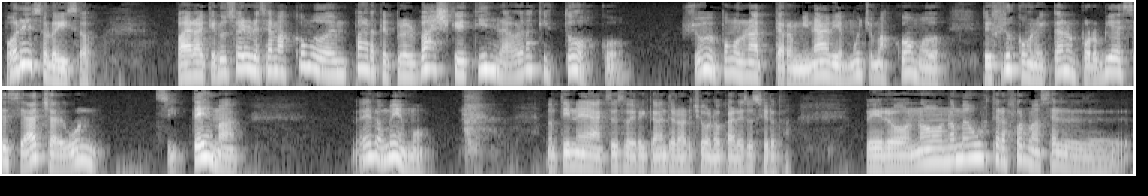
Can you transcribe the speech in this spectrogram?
Por eso lo hizo. Para que el usuario le sea más cómodo en parte, pero el bash que tiene la verdad que es tosco. Yo me pongo en una terminal y es mucho más cómodo. Prefiero conectarme por vía SSH a algún sistema. Es lo mismo. No tiene acceso directamente al archivo local, eso es cierto. Pero no, no me gusta la forma de hacer...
